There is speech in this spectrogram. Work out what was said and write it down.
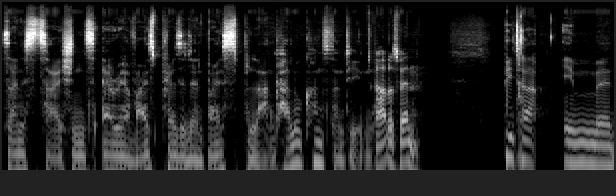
seines Zeichens Area Vice President bei Splunk. Hallo Konstantin. Hallo Sven. Petra, im äh,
